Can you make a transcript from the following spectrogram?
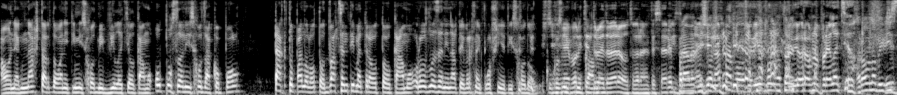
A on jak naštartovaný tými schodmi vyletel kámo, o posledný schod zakopol, tak to padlo od toho 2 cm od toho kámo, rozlezený na tej vrchnej plošine tých schodov. Ešte že neboli tie druhé dvere otvorené, tie servisné. Práve mi to napadlo, že by boli to- rovno preletel. Rovno by Že Zase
